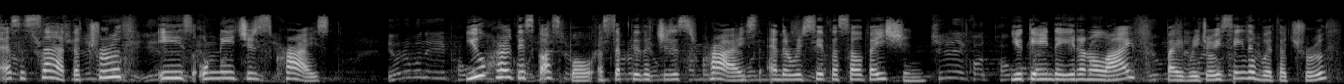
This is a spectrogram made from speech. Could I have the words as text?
As I said, the truth is only Jesus Christ. You heard this gospel, accepted Jesus Christ, and received the salvation. You gained the eternal life by rejoicing with the truth.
